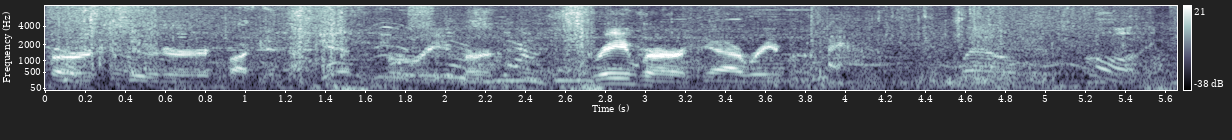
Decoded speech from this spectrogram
fursuiter fucking skin for Reaver. Reaver, yeah, Reaver. Perhaps oh,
